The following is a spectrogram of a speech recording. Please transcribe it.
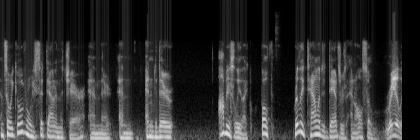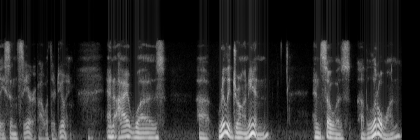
And so we go over and we sit down in the chair, and they're and and they're obviously like both really talented dancers and also really sincere about what they're doing. And I was uh, really drawn in, and so was uh, the little one.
